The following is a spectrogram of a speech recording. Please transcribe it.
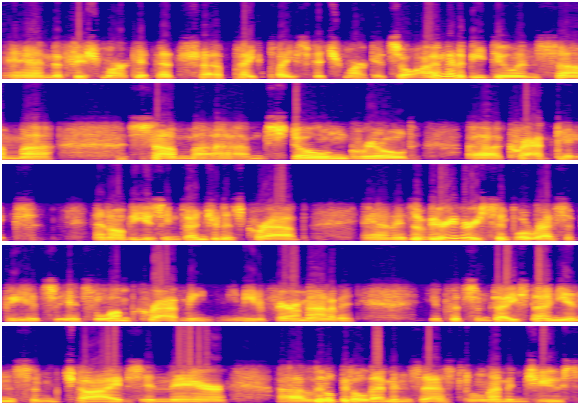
And the fish market, that's uh, Pike Place Fish Market. So I'm going to be doing some uh, some um, stone grilled uh, crab cakes and I'll be using Dungeness crab. And it's a very, very simple recipe. It's it's lump crab meat. You need a fair amount of it. You put some diced onions, some chives in there, a little bit of lemon zest, lemon juice,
